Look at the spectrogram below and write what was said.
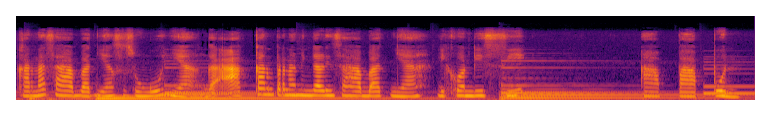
Karena sahabat yang sesungguhnya gak akan pernah ninggalin sahabatnya di kondisi apa pun.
